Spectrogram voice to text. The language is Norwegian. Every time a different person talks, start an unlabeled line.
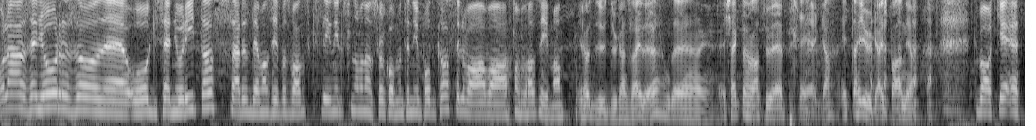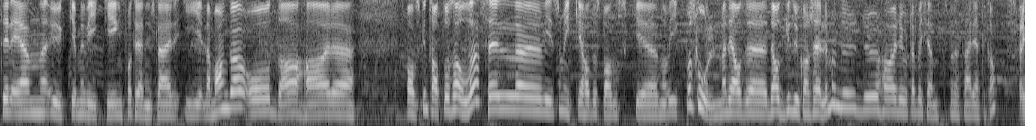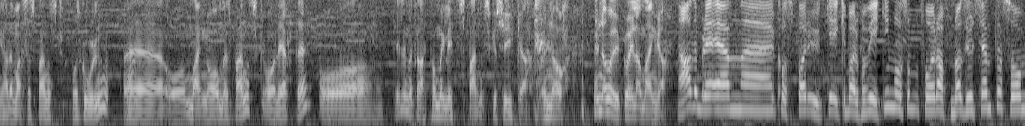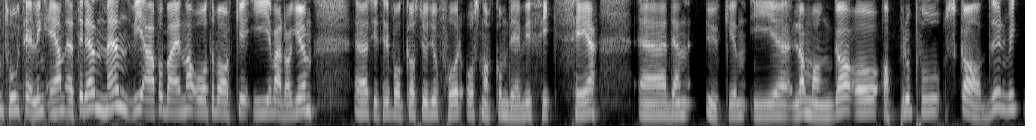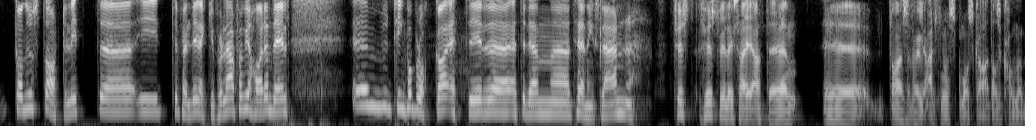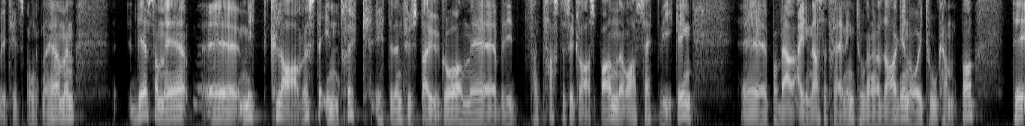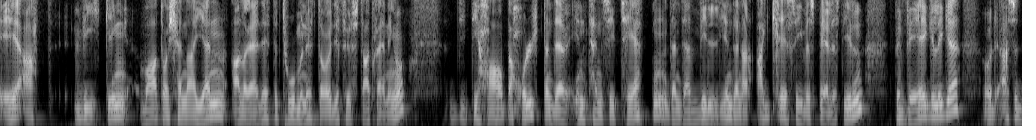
Hola, senor og senoritas. Er det det man sier på spansk, Stig Nilsen, når man ønsker velkommen til en ny podkast, eller hva, hva, hva, sier man?
Ja, du, du, kan si det. Det er kjekt å høre at du er prega etter ei uke i Spania.
Tilbake etter en uke med Viking på treningsleir i La Manga, og da har uh, Spansken tatt oss alle, selv eh, vi som ikke hadde spansk eh, når vi gikk på skolen. Men det hadde, det hadde ikke du kanskje heller, men du, du, har gjort deg bekjent med dette her i etterkant?
Jeg hadde masse spansk på skolen, eh, og mange år med spansk, og lært det. Og til og med dratt på meg litt spanskesyke under, under uka i La Manga.
Ja, det ble en kostbar uke, ikke bare for Viking, men også for Aftenbladet Utsendte, som tok telling én etter én. Men vi er på beina og tilbake i hverdagen. sitter i podkaststudio for å snakke om det vi fikk se den uken i eh, La Manga. Og apropos skader, vi kan jo starte litt eh, i tilfeldig rekkefølge her, for vi har en del ting på blokka etter, etter den treningsleiren.
Først, først, vil jeg si at eh, det er selvfølgelig alltid noen små skader som kommer på de tidspunktene her. men det som er eh, mitt klareste inntrykk etter den første uka med de fantastiske gressbanene og har sett Viking, Eh, på hver eneste trening to ganger dagen og i to kamper, det er at Viking var til å kjenne igjen allerede etter to minutter i de første av treninga. De, de, har beholdt den der intensiteten, den der viljen, den der aggressive spillestilen. Bevegelige. Og, altså,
